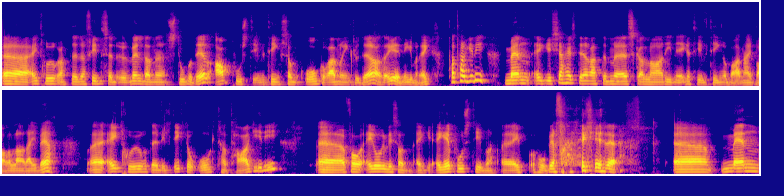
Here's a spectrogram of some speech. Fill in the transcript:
eh, jeg tror at det, det finnes en overveldende stor del av positive ting som òg går an å inkludere. Altså, jeg er enig med deg. Ta tak i de. Men jeg er ikke helt der at vi skal la de negative tingene bare Nei, bare la de være. Eh, jeg tror det er viktig å òg ta tak i de. Eh, for jeg er litt sånn Jeg, jeg er positiv. eh, Jeg håper iallfall jeg er det. Uh, men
